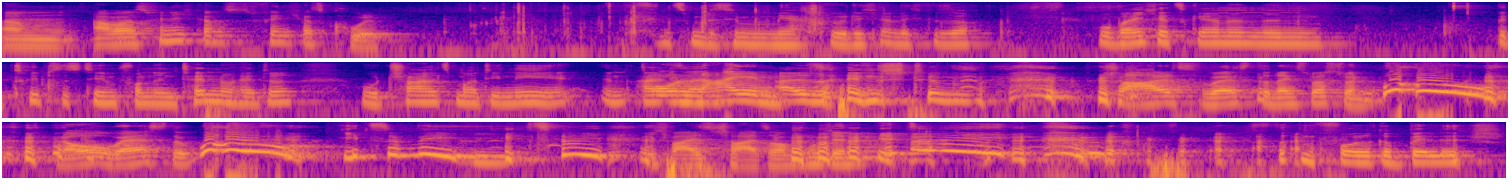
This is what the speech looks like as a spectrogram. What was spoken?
Ähm, aber das finde ich, ganz- finde ich ganz cool. Ich finde es ein bisschen merkwürdig, ehrlich gesagt. Wobei ich jetzt gerne ein Betriebssystem von Nintendo hätte, wo Charles Martinet in all, Oh seinen, all seinen Stimmen Charles, where's the next restaurant? Woohoo! No, where's the Woohoo! It's a me! It's me. Ich weiß, Charles, aber gut, ist dann voll rebellisch.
